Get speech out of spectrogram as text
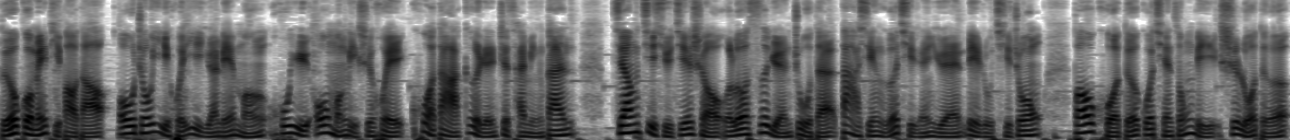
德国媒体报道，欧洲议会议员联盟呼吁欧盟理事会扩大个人制裁名单，将继续接受俄罗斯援助的大型俄企人员列入其中，包括德国前总理施罗德。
